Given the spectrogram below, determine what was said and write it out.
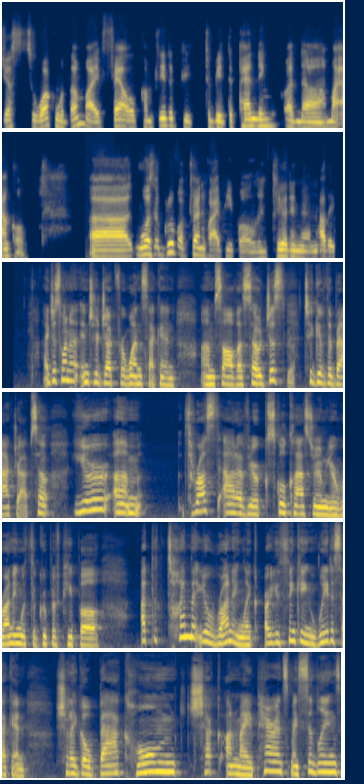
just working with them. I felt completely to be depending on uh, my uncle. Uh, was a group of 25 people, including another I just want to interject for one second, um, Salva. So, just yeah. to give the backdrop. So, you're um, thrust out of your school classroom, you're running with a group of people. At the time that you're running, like, are you thinking, wait a second, should I go back home, check on my parents, my siblings?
